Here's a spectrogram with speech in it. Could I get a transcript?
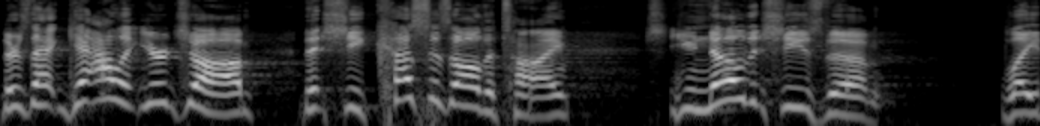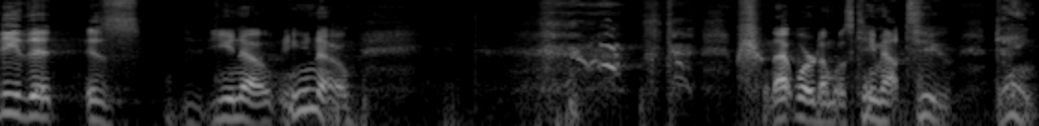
there's that gal at your job that she cusses all the time. You know that she's the lady that is, you know, you know. that word almost came out too. Dang.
